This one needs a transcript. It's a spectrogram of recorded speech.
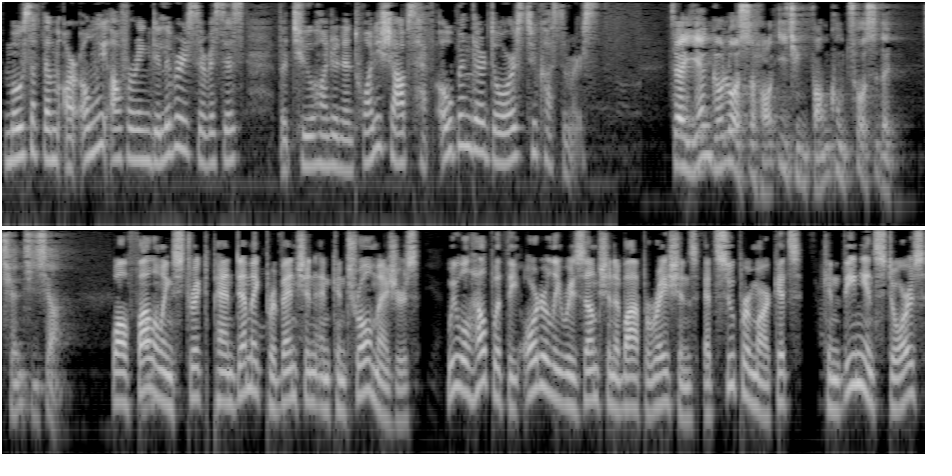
Most of them are only offering delivery services, but 220 shops have opened their doors to customers. While following strict pandemic prevention and control measures, we will help with the orderly resumption of operations at supermarkets, convenience stores,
